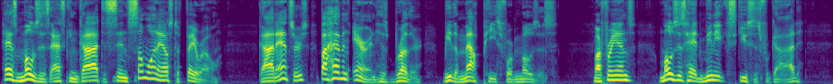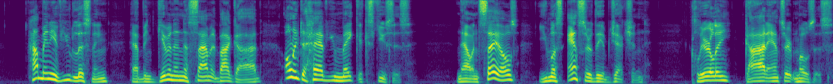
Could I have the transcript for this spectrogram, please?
has Moses asking God to send someone else to Pharaoh. God answers by having Aaron, his brother, be the mouthpiece for Moses. My friends, Moses had many excuses for God. How many of you listening have been given an assignment by God only to have you make excuses? Now, in sales, you must answer the objection. Clearly, God answered Moses.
